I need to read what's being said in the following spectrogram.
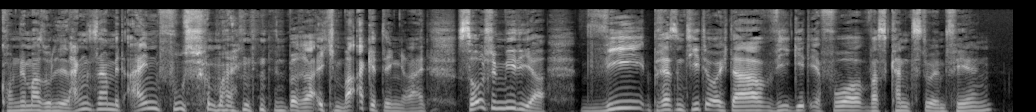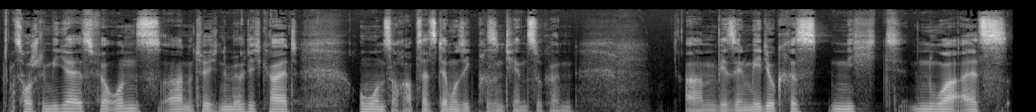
Kommen wir mal so langsam mit einem Fuß schon mal in den Bereich Marketing rein. Social Media. Wie präsentiert ihr euch da? Wie geht ihr vor? Was kannst du empfehlen? Social Media ist für uns äh, natürlich eine Möglichkeit, um uns auch abseits der Musik präsentieren zu können. Ähm, wir sehen Mediochrist nicht nur als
